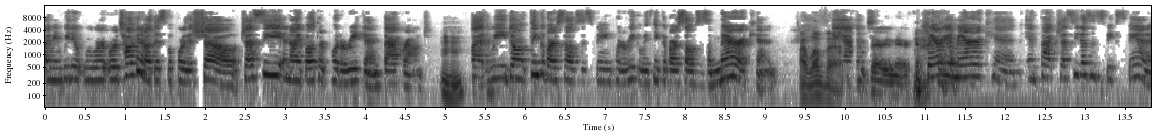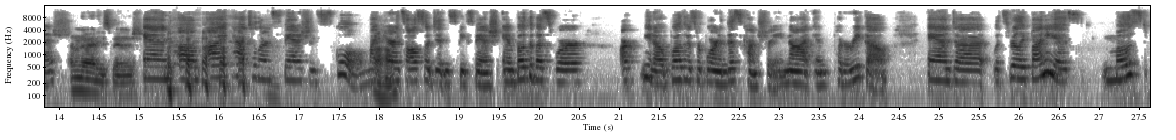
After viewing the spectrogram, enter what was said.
I mean, we, don't, we, were, we were talking about this before the show. Jesse and I both are Puerto Rican background, Mhm. but we don't think of ourselves as being Puerto Rican. We think of ourselves as American I love that. and Very American. very American. In fact, Jesse doesn't speak Spanish. I don't know any Spanish. And um, I had to learn Spanish in school. My Uh-huh. parents also didn't speak Spanish, and both of us were, are you know, both of us were born in this country, not in Puerto Rico. And uh, what's really funny is most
